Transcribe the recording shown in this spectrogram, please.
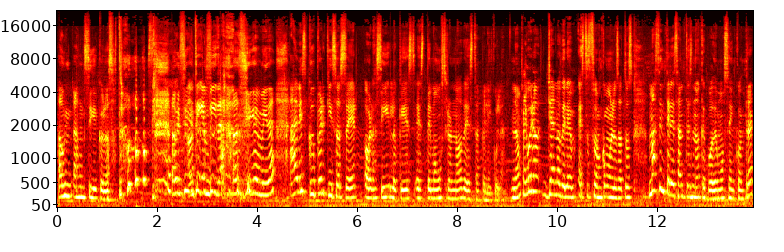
aún, aún sigue con nosotros. aún sigue, Aún sigue en vida. aún sigue en vida. Alice Cooper quiso hacer, ahora sí, lo que es este monstruo, ¿no? De esta película, ¿no? Y bueno, ya no diré, estos son como los datos más interesantes, ¿no? Que podemos encontrar.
